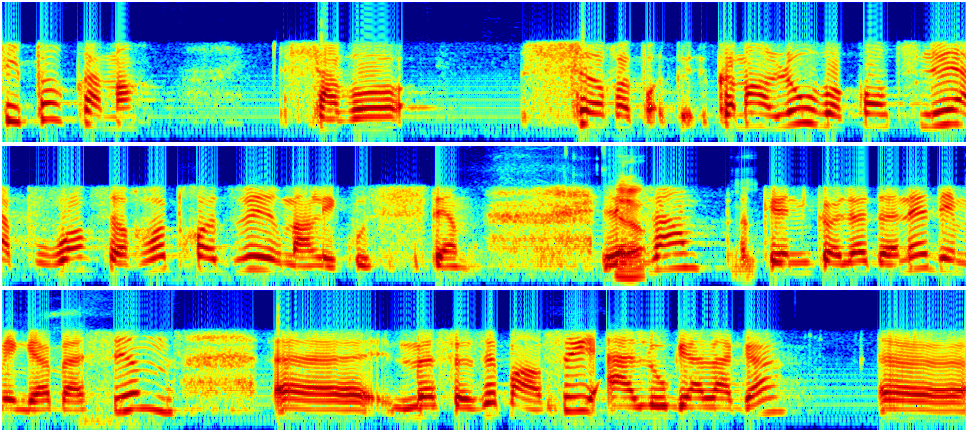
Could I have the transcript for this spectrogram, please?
sait pas comment ça va se comment l'eau va continuer à pouvoir se reproduire dans l'écosystème. L'exemple que Nicolas donnait des mégabassines euh, me faisait penser à l'Ogalaga, euh,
